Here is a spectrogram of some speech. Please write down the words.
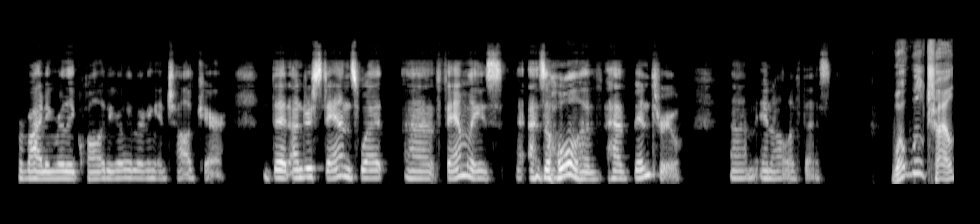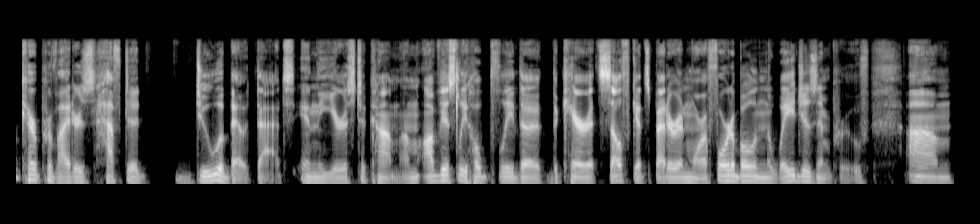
providing really quality early learning and childcare that understands what uh, families as a whole have have been through um, in all of this what will childcare providers have to do about that in the years to come? Um, obviously, hopefully, the the care itself gets better and more affordable, and the wages improve. Um,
